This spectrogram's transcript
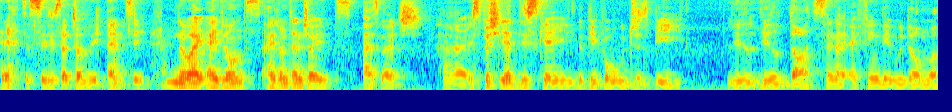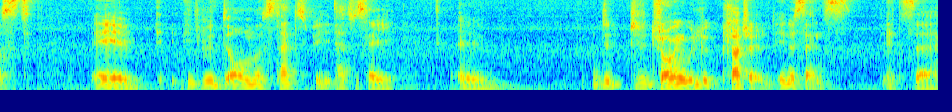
Yeah, the cities are totally empty. No, I, I don't I don't enjoy it as much, uh, especially at this scale. The people would just be little little dots, and I, I think they would almost uh, it would almost have to be have to say uh, the, the drawing would look cluttered in a sense. It's uh,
